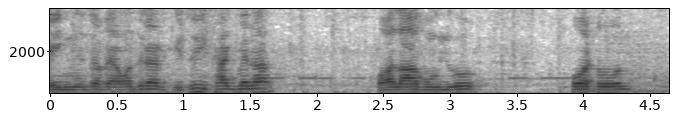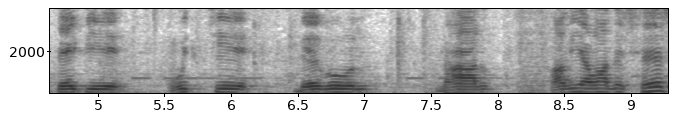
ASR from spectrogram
এই নিম্নচাপে আমাদের আর কিছুই থাকবে না। কলা, মূলো, পটল, পেঁপে, উচ্ছে, বেগুন, ধান, সবই আমাদের শেষ।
